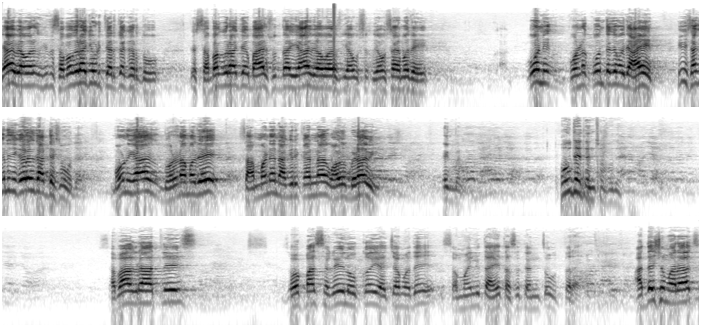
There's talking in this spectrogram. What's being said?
या व्यवहार सभागृहाची एवढी चर्चा करतो तर सभागृहाच्या बाहेर सुद्धा या व्यवहार व्यवस- व्यवसायामध्ये कोण कोण कोण त्याच्यामध्ये आहेत ही सांगण्याची गरज आहे अध्यक्ष महोदय. म्हणून या धोरणामध्ये सामान्य नागरिकांना वाळू मिळावी. एक मिनिट. होऊ दे त्यांचं होऊ दे. सभागृहातले जवळपास सगळे लोक याच्यामध्ये संमिलित आहेत असं त्यांचं उत्तर आहे. अध्यक्ष महाराज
